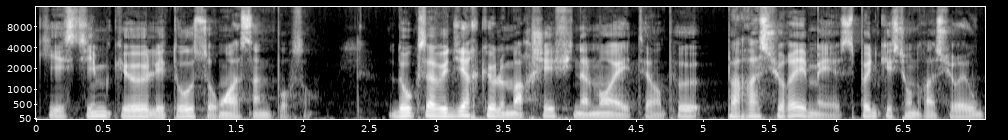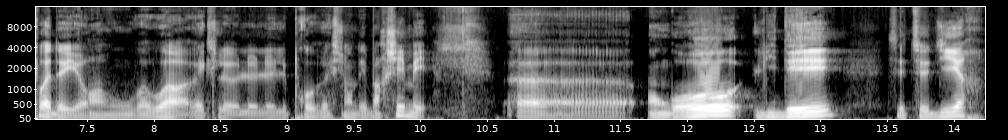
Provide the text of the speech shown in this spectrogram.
qui estime que les taux seront à 5%. Donc ça veut dire que le marché finalement a été un peu pas rassuré, mais c'est pas une question de rassurer ou pas d'ailleurs. Hein. on va voir avec les progressions des marchés, mais euh, en gros l'idée c'est de se dire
